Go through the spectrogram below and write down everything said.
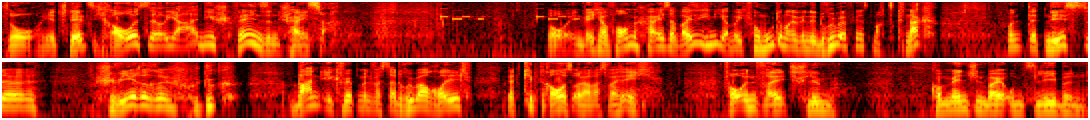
So, jetzt stellt sich raus, äh, ja, die Schwellen sind scheiße. So, in welcher Form Scheiße, weiß ich nicht, aber ich vermute mal, wenn du drüber fährst, macht's knack. Und das nächste schwerere Stück Bahnequipment, was da drüber rollt, das kippt raus oder was weiß ich. Verunfallt schlimm. Kommen Menschen bei ums Leben.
